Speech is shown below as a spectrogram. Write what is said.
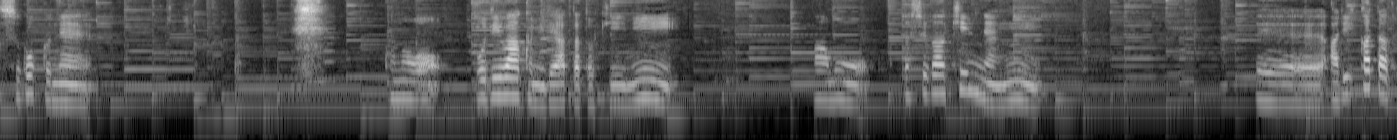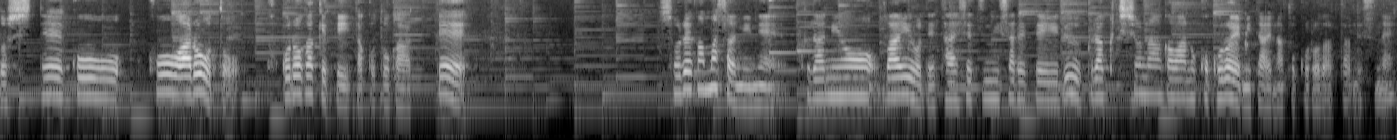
すごくね、このボディワークに出会った時に、あもう私が近年、えー、あり方としてこう、こうあろうと心がけていたことがあって、それがまさにね、クラニオバイオで大切にされているクラクティショナー側の心得みたいなところだったんですね。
